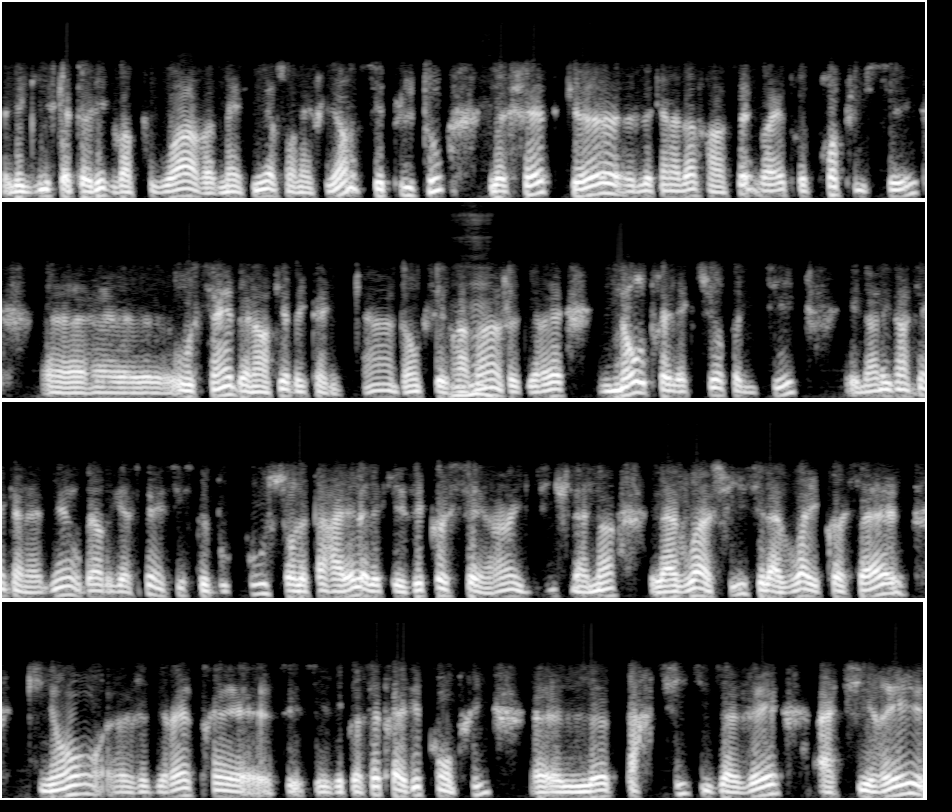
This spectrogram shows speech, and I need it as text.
l'Église catholique va pouvoir maintenir son influence, c'est plutôt le fait que le Canada français va être propulsé euh, au sein de l'Empire britannique. Hein. Donc, c'est vraiment, mhm. je dirais, une autre lecture politique et dans les anciens Canadiens, Aubert de Gaspé insiste beaucoup sur le parallèle avec les Écossais. Hein. Il dit finalement, la voie à suivre, c'est la voie écossaise qui ont, euh, je dirais, très, ces, ces, Écossais très vite compris euh, le parti qu'ils avaient à tirer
